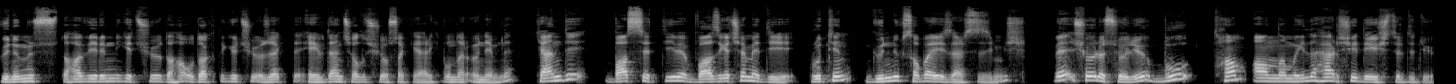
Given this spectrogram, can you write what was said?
günümüz daha verimli geçiyor, daha odaklı geçiyor. Özellikle evden çalışıyorsak eğer ki bunlar önemli. Kendi bahsettiği ve vazgeçemediği rutin günlük sabah egzersiziymiş. Ve şöyle söylüyor. Bu tam anlamıyla her şeyi değiştirdi diyor.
